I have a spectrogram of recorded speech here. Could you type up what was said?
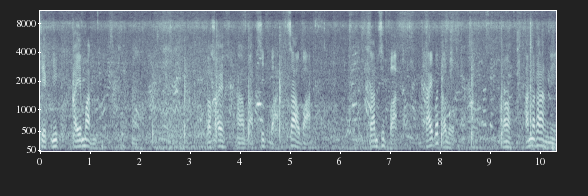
เทคนิคไขมันอ่าก็ขายห้าบาทสิบบาทเศร้าบาทสามสิบบาท ขายเบิดเอดอ๋อหันมาทางนี้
